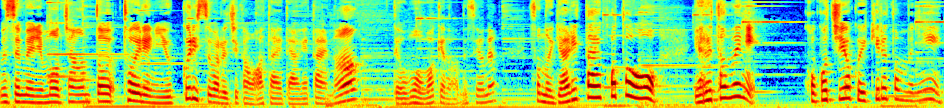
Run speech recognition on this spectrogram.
娘にもちゃんとトイレにゆっくり座る時間を与えてあげたいなって思うわけなんですよね。そのやりたいことをやるために心地よく生きるために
